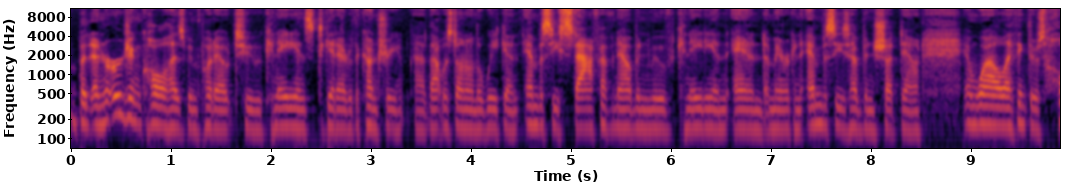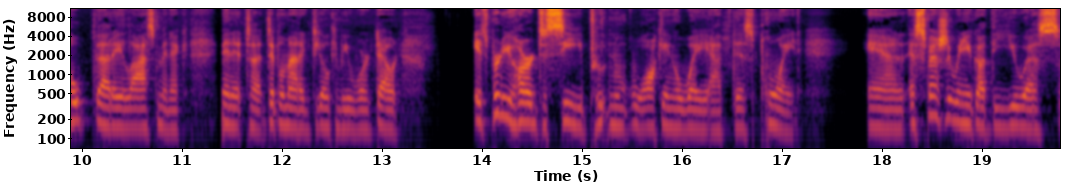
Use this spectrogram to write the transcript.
but an urgent call has been put out to Canadians to get out of the country. Uh, that was done on the weekend. Embassy staff have now been moved. Canadian and American embassies have been shut down. And while I think there's hope that a last minute minute uh, diplomatic deal can be worked out, it's pretty hard to see Putin walking away at this point. And especially when you got the U.S.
